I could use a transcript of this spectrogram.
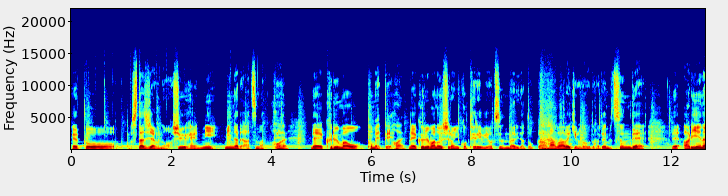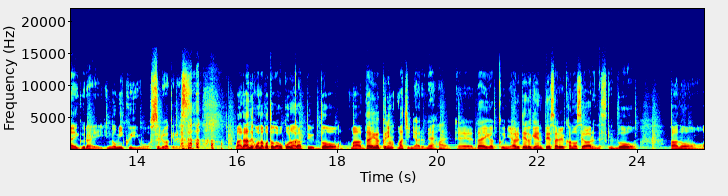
えっと、スタジアムの周辺にみんなで集まって、はい。で車を止めて、はい。ね、車の後ろにこうテレビを積んだりだとか、まあ、バーベキューの道具とか全部積んででありえないぐらい飲み食いをするわけです。まあなんでこんなことが起こるかっていうと、まあ、大学に町にあるね、はい。えー大学にある程度限定される可能性はあるんですけど、あの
